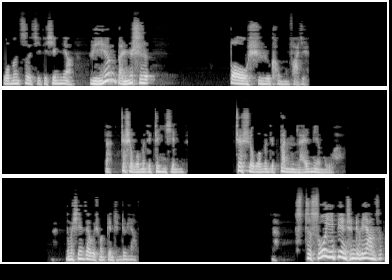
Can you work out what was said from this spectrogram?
我们自己的心量原本是包虚空法界。啊，这是我们的真心，这是我们的本来面目啊。那么现在为什么变成这个样子？啊，之所以变成这个样子，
